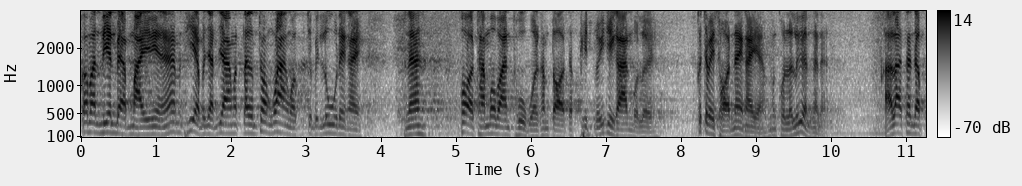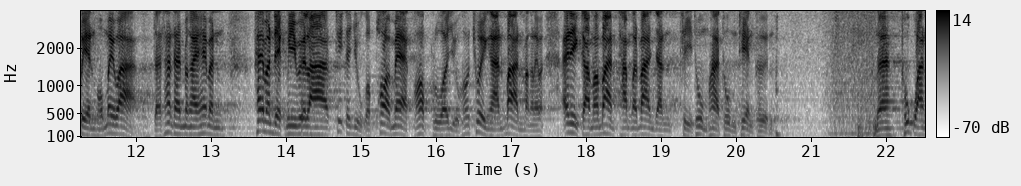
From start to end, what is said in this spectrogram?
ก็มันเรียนแบบใหม่เนี่ยนะมันเทียบประหยัดยางมันเติมช่องว่างว่าจะไปรู้ได้ไงนะพ่อทำเมื่อวานถูกหมดคำตอบแต่ผิดวิธีการหมดเลย ก็จะไปสอนได้ไงอะมันคนละเรื่องกันอะ เอาละท่านจะเปลี่ยนผมไม่ว่า แต่ท่านทำยังไงให้มันให้มันเด็กมีเวลาที่จะอยู่กับพ่อแม่ครอบครัวอยู่เขาช่วยงานบ้านบางอะไรบ้างไอ้นี่กลับมาบ้านทำกันบ้านยันสี่ทุ่มห้าทุ่มเที่ยงคืนนะทุกวัน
